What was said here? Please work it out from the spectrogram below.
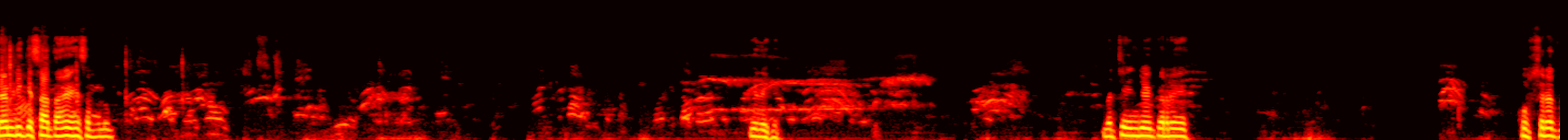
फैमिली के साथ आए हैं सब लोग। ये देखिए। बच्चे एंजॉय कर रहे हैं। खूबसूरत।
